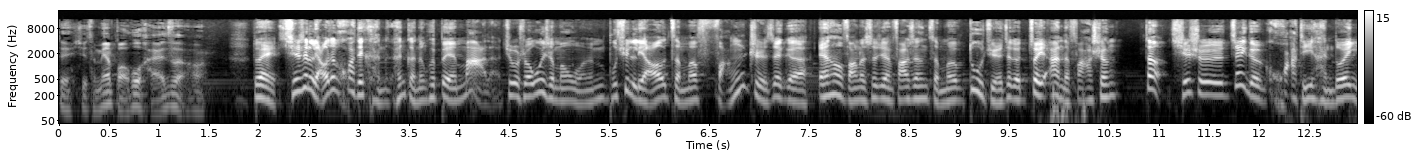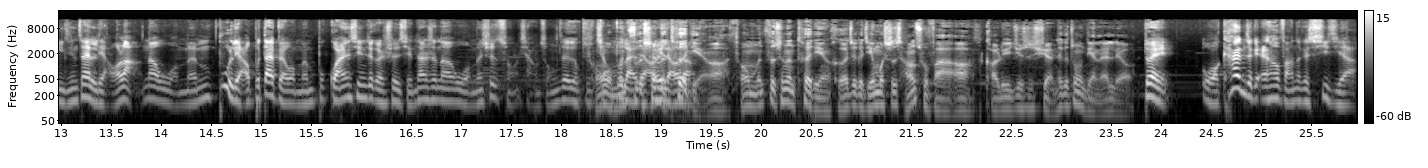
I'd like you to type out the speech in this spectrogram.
对，就怎么样保护孩子啊？对，其实聊这个话题很很可能会被人骂的，就是说为什么我们不去聊怎么防止这个 N 号房的事件发生，怎么杜绝这个罪案的发生？但其实这个话题很多人已经在聊了，那我们不聊不代表我们不关心这个事情，但是呢，我们是从想从这个角度来聊一聊特点啊，从我们自身的特点和这个节目时长出发啊，考虑就是选这个重点来聊。对我看这个 N 号房这个细节啊，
